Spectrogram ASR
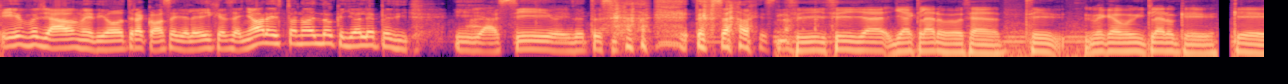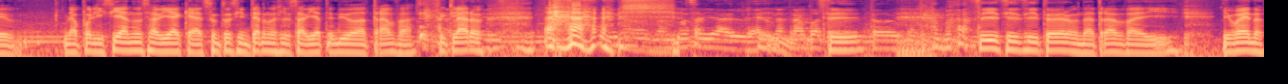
y pues ya me dio otra cosa. Yo le dije, señor, esto no es lo que yo le pedí. Y así, güey, tú, sabes, ¿no? Sí, sí, ya, ya claro, o sea, sí, me queda muy claro que, que la policía no sabía que Asuntos Internos les había tendido una trampa. Sí, claro. no, sabía, era una trampa, sí. todo, una trampa. Sí, sí, sí, todo era una trampa y, y bueno,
